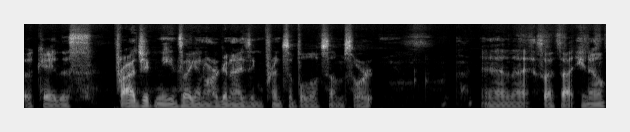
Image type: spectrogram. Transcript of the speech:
okay, this project needs like an organizing principle of some sort. And so I thought, you know,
